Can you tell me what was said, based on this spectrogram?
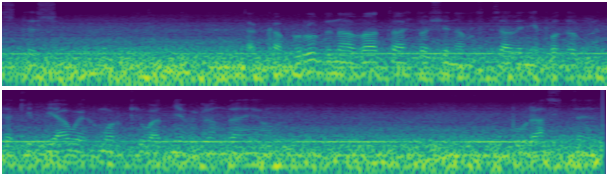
Niektóre te chmury całkiem buraste są. Tak taka brudna wata, to się nam wcale nie podoba. Takie białe chmurki ładnie wyglądają. Buraste.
